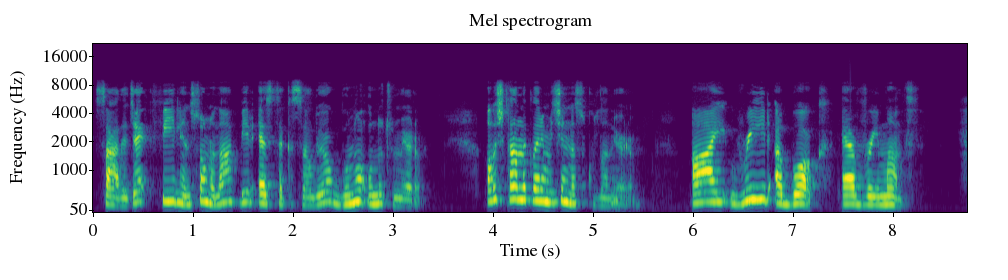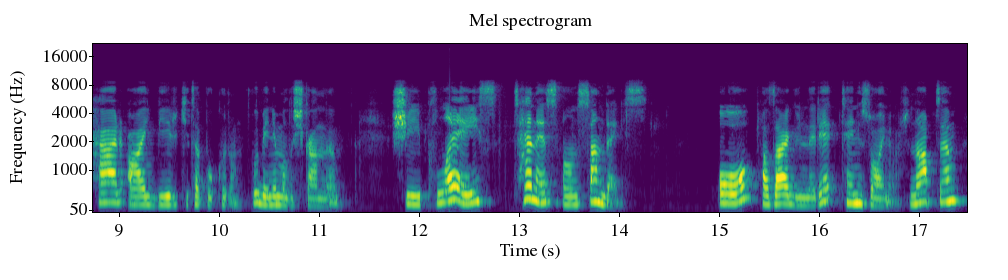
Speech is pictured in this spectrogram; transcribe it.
Sadece fiilin sonuna bir s takısı alıyor. Bunu unutmuyorum. Alışkanlıklarım için nasıl kullanıyorum? I read a book every month. Her ay bir kitap okurum. Bu benim alışkanlığım. She plays tennis on Sundays. O pazar günleri tenis oynar. Ne yaptım?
